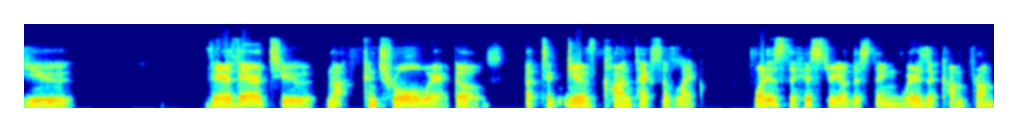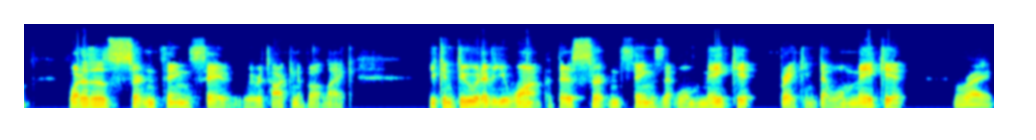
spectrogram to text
you they're there to not control where it goes but to give context of like what is the history of this thing? Where does it come from? What are those certain things say we were talking about like you can do whatever you want but there's certain things that will make it breaking that will make it Right.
